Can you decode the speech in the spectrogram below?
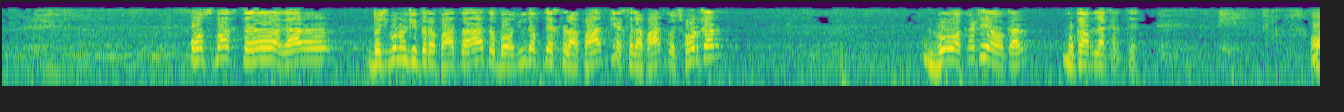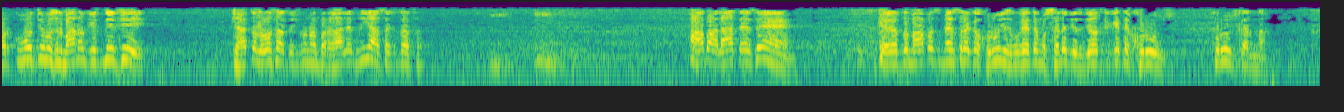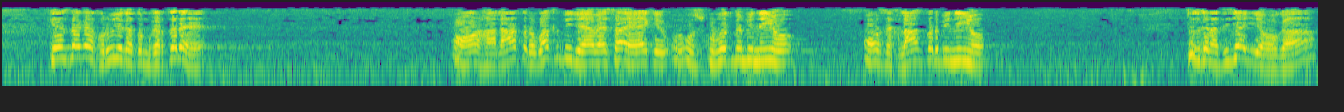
اس وقت اگر دشمنوں کی طرف آتا تو باوجود اپنے اختلافات کے اختلافات کو چھوڑ کر وہ اکٹھے ہو کر مقابلہ کرتے۔ اور قوت مسلمانوں کی اتنی تھی کہ حت الوسا دشمنوں پر غالب نہیں آ سکتا تھا۔ اب حالات ایسے ہیں کہ تم آپس میں اس طرح کا خروج، اس کو کہتے ہیں مسلط جدوجہد کے کہتے ہیں خروج خروج کرنا۔ کس طرح کا خروج کا تم کرتے رہے اور حالات اور وقت بھی جو ہے ویسا ہے کہ اس قوت میں بھی نہیں ہو اور اس اخلاق پر بھی نہیں ہو۔ تو اس کا نتیجہ یہ ہوگا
